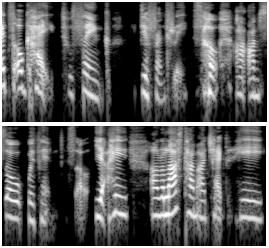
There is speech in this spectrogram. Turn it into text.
It's okay to think differently. So I'm so with him. So yeah, he the last time I checked, he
